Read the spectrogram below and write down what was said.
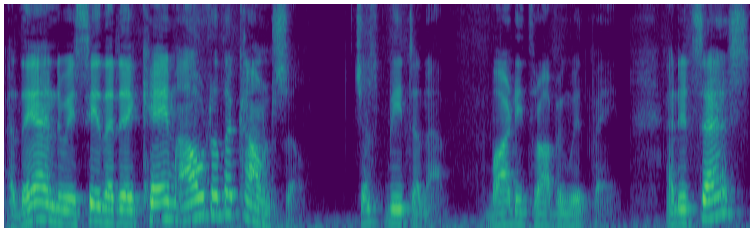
At the end, we see that they came out of the council, just beaten up, body throbbing with pain, and it says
